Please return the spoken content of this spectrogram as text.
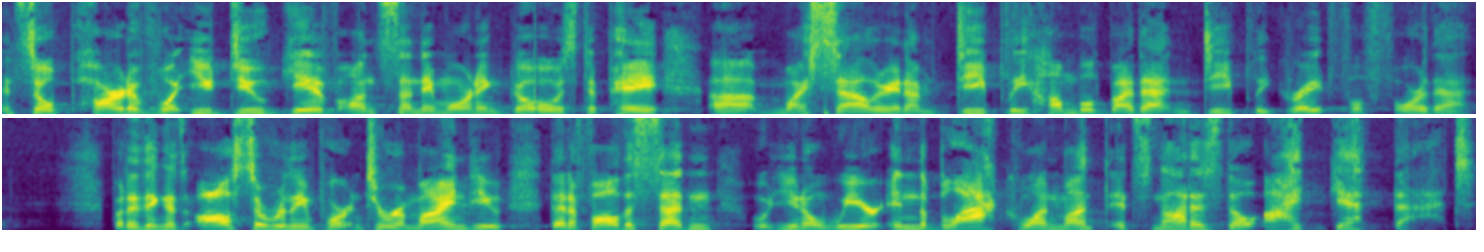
And so part of what you do give on Sunday morning goes to pay uh, my salary, and I'm deeply humbled by that and deeply grateful for that. But I think it's also really important to remind you that if all of a sudden, you know, we're in the black one month, it's not as though I get that.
